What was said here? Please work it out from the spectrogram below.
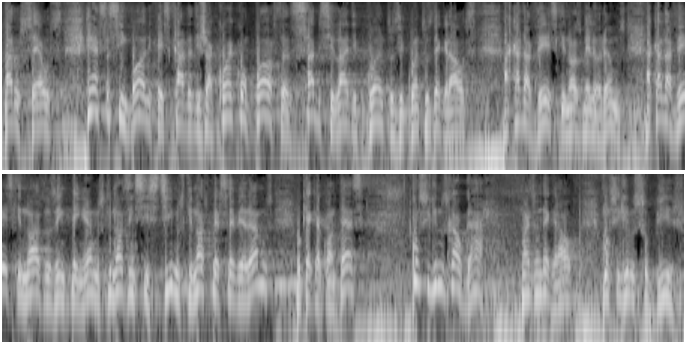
para os céus. Essa simbólica escada de Jacó é composta, sabe-se lá de quantos e quantos degraus. A cada vez que nós melhoramos, a cada vez que nós nos empenhamos, que nós insistimos, que nós perseveramos, o que é que acontece? Conseguimos galgar mais um degrau, conseguimos subir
